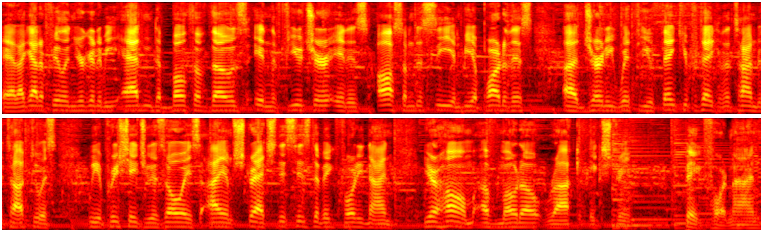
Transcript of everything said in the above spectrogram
And I got a feeling you're going to be adding to both of those in the future. It is awesome to see and be a part of this uh, journey with you. Thank you for taking the time to talk to us. We appreciate you as always. I am Stretch. This is the Big 49, your home of Moto Rock Extreme. Big 49.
